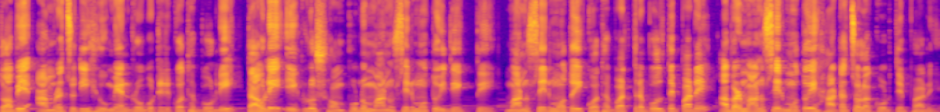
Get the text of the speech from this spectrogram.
তবে আমরা যদি হিউম্যান রোবটের কথা বলি, তাহলে এগুলো সম্পূর্ণ মানুষের মতোই দেখতে। মানুষের মতোই কথাবার্তা বলতে পারে, আবার মানুষের মতোই হাঁটাচলা করতে পারে।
